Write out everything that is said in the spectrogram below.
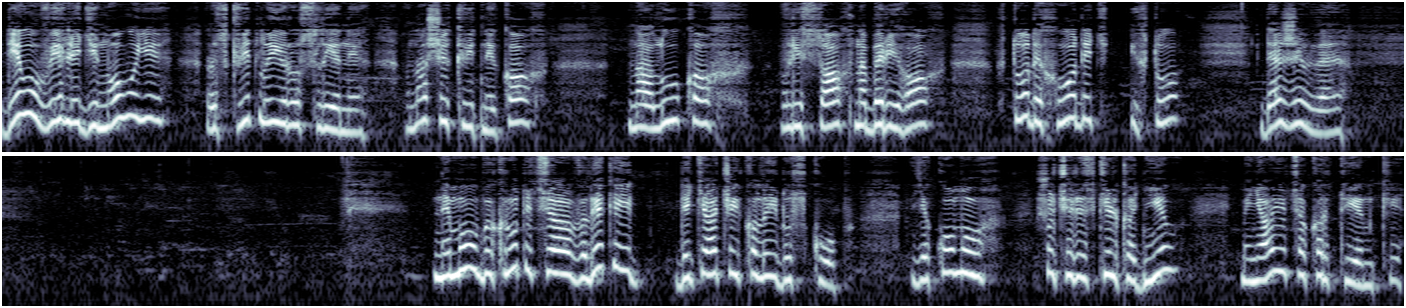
Диво у вигляді нової розквітлої рослини в наших квітниках, на луках, в лісах, на берегах, хто де ходить і хто де живе. Немов би крутиться великий дитячий калейдоскоп, в якому що через кілька днів міняються картинки.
